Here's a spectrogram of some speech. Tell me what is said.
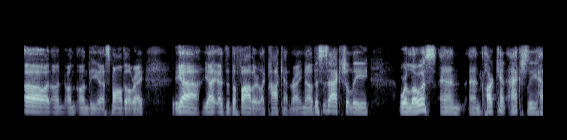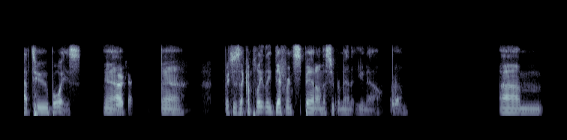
Oh, on on on, on the uh, Smallville, right? Yeah, yeah, uh, the, the father, like Pa Kent, right? No, this is actually where Lois and and Clark Kent actually have two boys. Yeah, Okay. yeah, which is a completely different spin on the Superman that you know. Um, um,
